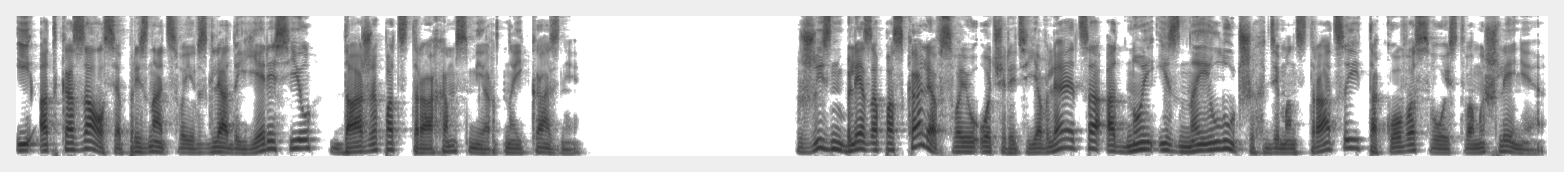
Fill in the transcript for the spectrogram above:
и отказался признать свои взгляды ересью даже под страхом смертной казни. Жизнь Блеза Паскаля, в свою очередь, является одной из наилучших демонстраций такого свойства мышления.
